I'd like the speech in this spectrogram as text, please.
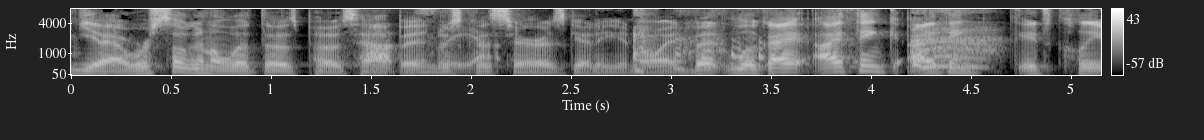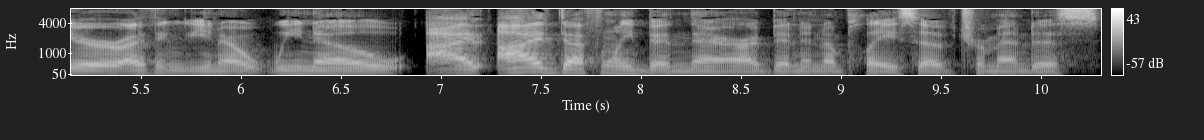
Yeah, we're still gonna let those posts happen Obviously, just because Sarah's getting annoyed. But look, I, I think I think it's clear. I think you know we know. I I've definitely been there. I've been in a place of tremendous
